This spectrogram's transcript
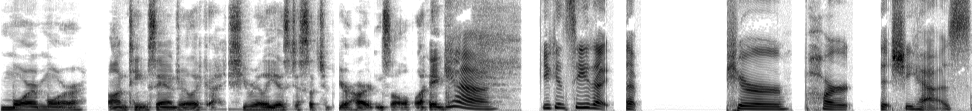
more and more on Team Sandra. Like ah, she really is just such a pure heart and soul. Like, Yeah, you can see that that pure heart that she has.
